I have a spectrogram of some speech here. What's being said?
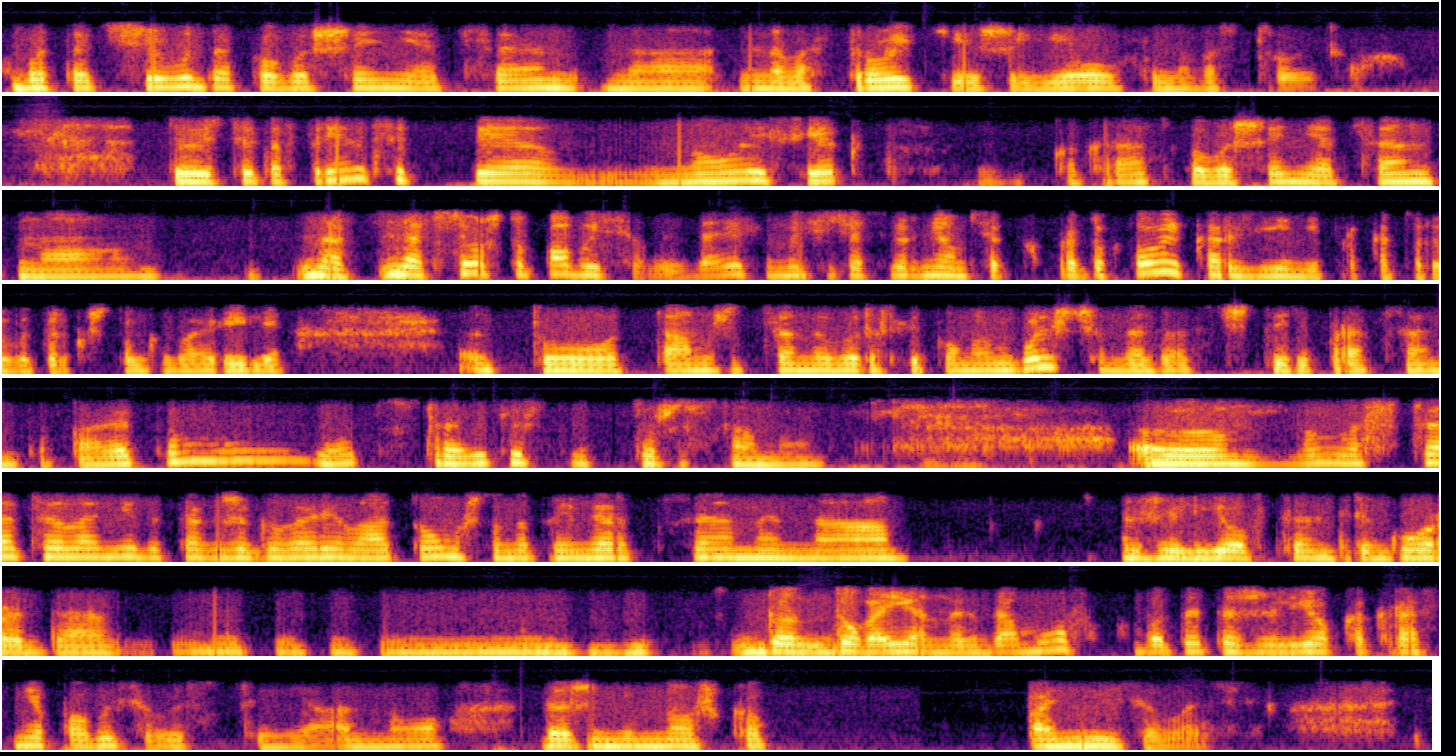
Вот отсюда повышение цен на новостройки и жилье в новостройках. То есть это, в принципе, ну, эффект как раз повышения цен на, на, на все, что повысилось. Да? Если мы сейчас вернемся к продуктовой корзине, про которую вы только что говорили, то там же цены выросли, по-моему, больше, чем на 24%. Поэтому вот строительство то же самое. Эм, ну, ассоциация Ламида также говорила о том, что, например, цены на жилье в центре города до, до военных домов, вот это жилье как раз не повысилось в цене, оно даже немножко понизилось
